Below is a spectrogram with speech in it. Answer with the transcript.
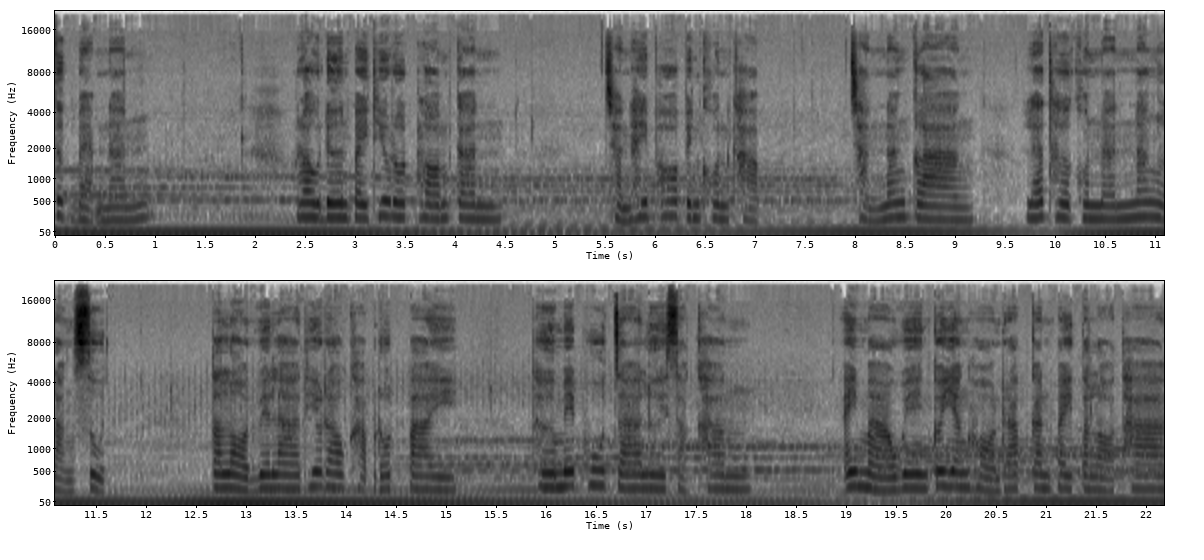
สึกแบบนั้น เราเดินไปที่รถพร้อมกัน ฉันให้พ่อเป็นคนขับ ฉันนั่งกลาง และเธอคนนั้นนั่งหลังสุด ตลอดเวลาที่เราขับรถไป เธอไม่พูดจาเลยสักคำ ไอ้หมาเวรก็ยังหอนรับกันไปตลอดทาง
